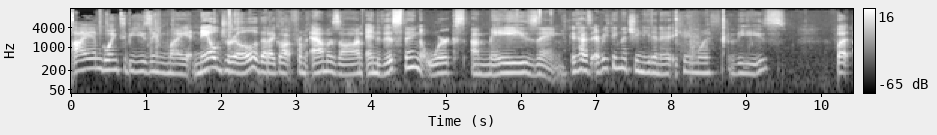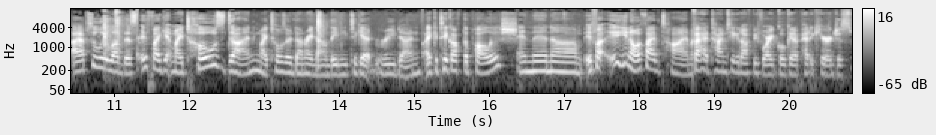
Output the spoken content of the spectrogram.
I am going to be using my nail drill that I got from Amazon. And this thing works amazing. It has everything that you need in it. It came with these. But I absolutely love this. If I get my toes done, my toes are done right now and they need to get redone. I could take off the polish and then um, if I, you know, if I have time, if I had time to take it off before I go get a pedicure, just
